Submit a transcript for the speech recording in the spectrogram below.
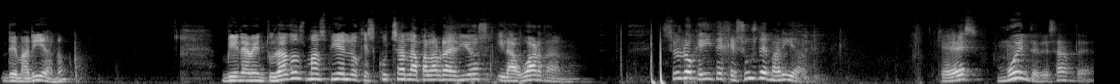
de María, ¿no? Bienaventurados más bien los que escuchan la palabra de Dios y la guardan. Eso es lo que dice Jesús de María, que es muy interesante.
